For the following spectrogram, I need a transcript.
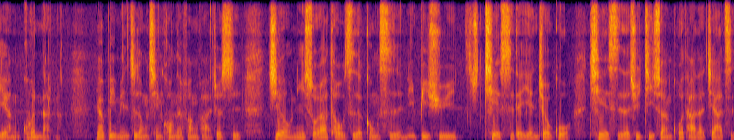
也很困难了。要避免这种情况的方法，就是就你所要投资的公司，你必须切实的研究过，切实的去计算过它的价值。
